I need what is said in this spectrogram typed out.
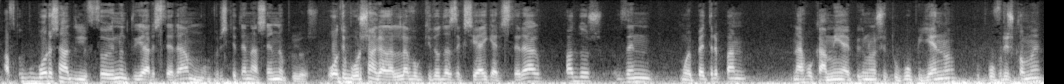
Αυτό που μπόρεσα να αντιληφθώ είναι ότι αριστερά μου βρίσκεται ένας ένοπλος. Ό,τι μπορούσα να καταλάβω κοιτώντας δεξιά και αριστερά, πάντως δεν μου επέτρεπαν να έχω καμία επίγνωση του πού πηγαίνω, του πού βρίσκομαι.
